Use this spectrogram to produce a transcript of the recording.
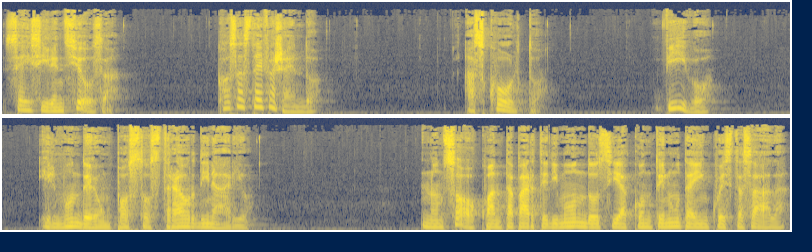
sei silenziosa. Cosa stai facendo? Ascolto, vivo. Il mondo è un posto straordinario. Non so quanta parte di mondo sia contenuta in questa sala.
